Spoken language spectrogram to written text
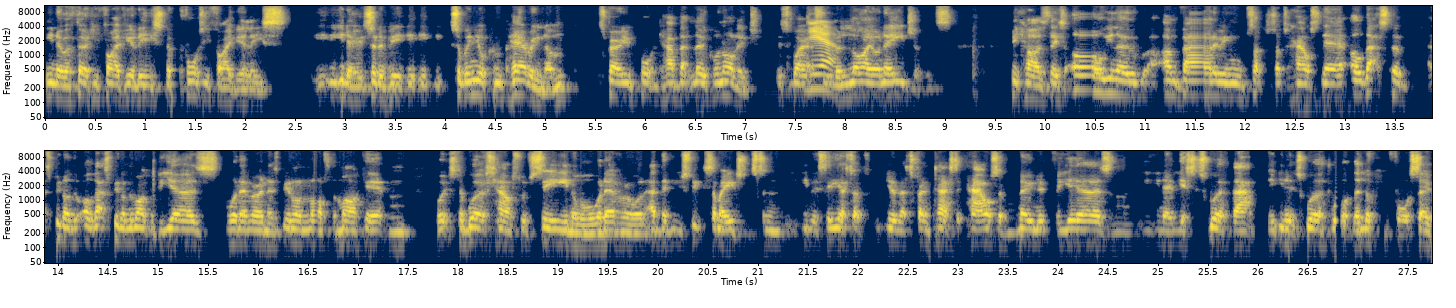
you know a 35 year lease and a 45 year lease? You know, sort of. It, it, so when you're comparing them, it's very important to have that local knowledge. This is why I actually yeah. rely on agents because they say, oh, you know, I'm valuing such and such a house there. Oh, that's the that's been on the, oh that's been on the market for years, whatever, and it's been on and off the market, and or it's the worst house we've seen, or whatever. Or, and then you speak to some agents, and you know, say, yes, that's, you know, that's a fantastic house. I've known it for years, and you know, yes, it's worth that. You know, it's worth what they're looking for. So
